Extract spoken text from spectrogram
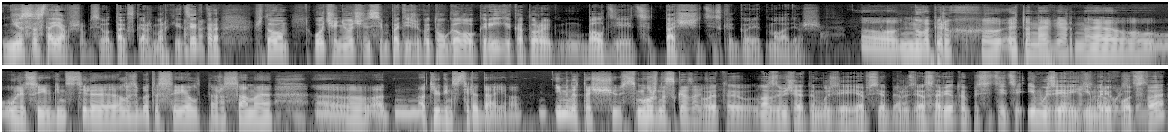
несостоявшегося, вот так скажем, архитектора, что вам очень-очень симпатично. Какой-то уголок Риги, который ну, балдеете, тащитесь, как говорит молодежь. Э, ну, во-первых, э, это, наверное, улица Югенстиля, Элизабет Сейл, та же самая, э, от Югенстиля, да, я именно тащусь, можно сказать. Ну, это у нас замечательный музей, я всем, да, друзья, да, советую, да. посетите и музей да, Риги и мореходства,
